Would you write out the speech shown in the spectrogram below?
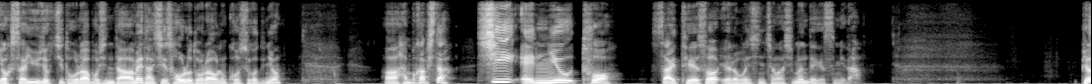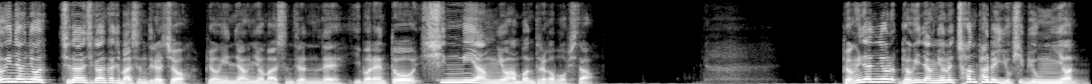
역사 유적지 돌아보신 다음에 다시 서울로 돌아오는 코스거든요. 아, 한번 갑시다. CNU 투어 사이트에서 여러분 신청하시면 되겠습니다. 병인양료 지난 시간까지 말씀드렸죠. 병인양료 말씀드렸는데 이번엔 또 신미양료 한번 들어가 봅시다. 병인양료 병인양료는 1866년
